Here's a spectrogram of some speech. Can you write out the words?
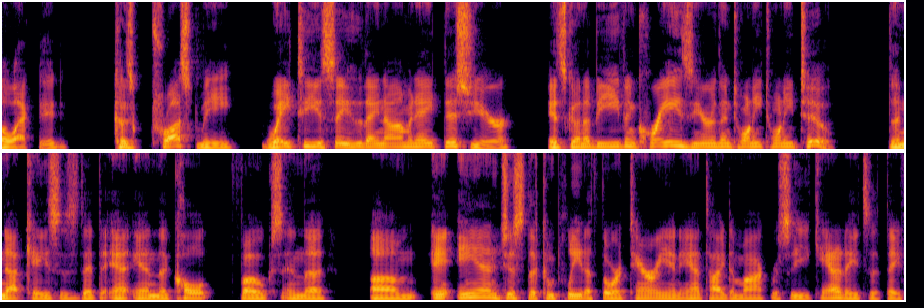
elected. Because trust me, wait till you see who they nominate this year. It's going to be even crazier than 2022. The nutcases that the, and the cult folks and the um, and just the complete authoritarian anti-democracy candidates that they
